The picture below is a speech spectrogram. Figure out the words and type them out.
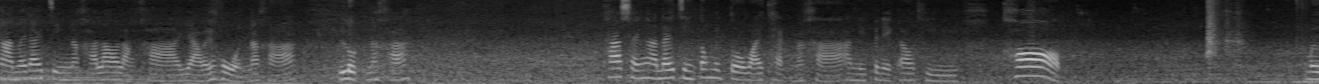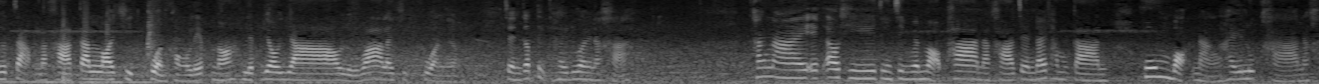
งานไม่ได้จริงนะคะราวหลังคาอย่าไว้โหนนะคะ หลุดนะคะ ถ้าใช้งานได้จริงต้องเป็นตัว y t a g นะคะ อันนี้เป็น XLT ครอบ มือจับนะคะกันรอยขีดข่วนของเล็บเนาะเล็บยาวๆ หรือว่าอะไรขีดข่วนเนี่ยเจนก็ติดให้ด้วยนะคะ ข้างใน XLT จริงๆ เป็นเบาะผ้านะคะ เจนได้ทำการหุ้มเบาะหนังให้ลูกค้านะค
